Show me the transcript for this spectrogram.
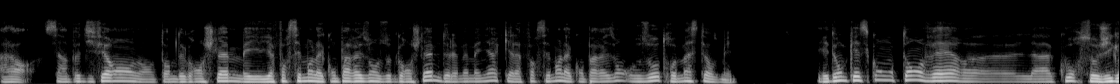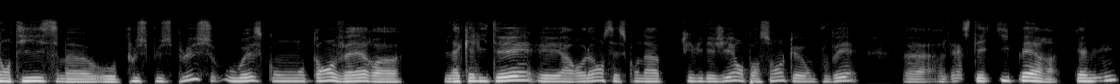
alors c'est un peu différent en termes de Grand Chelem, mais il y a forcément la comparaison aux autres Grands Chelems de la même manière qu'il y a forcément la comparaison aux autres Masters 1000. Et donc, est-ce qu'on tend vers euh, la course au gigantisme, euh, au plus, plus, plus, ou est-ce qu'on tend vers euh, la qualité? Et à Roland, c'est ce qu'on a privilégié en pensant qu'on pouvait rester hyper quali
